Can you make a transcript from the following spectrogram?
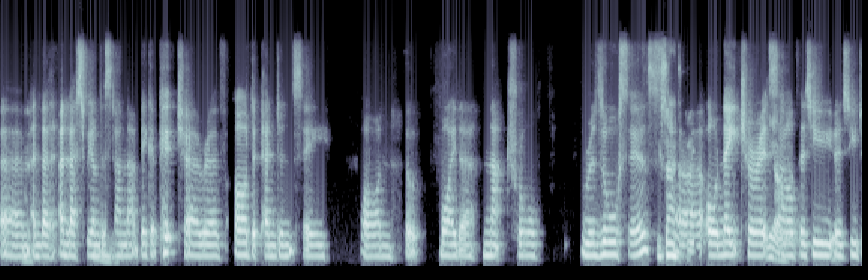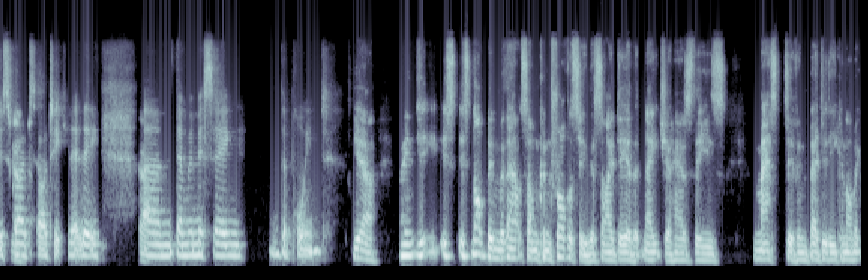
Um, and the, unless we understand that bigger picture of our dependency on the wider natural resources exactly. uh, or nature itself, yeah. as you as you described yeah. so articulately, yeah. um, then we're missing the point. Yeah, I mean, it's it's not been without some controversy. This idea that nature has these massive embedded economic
